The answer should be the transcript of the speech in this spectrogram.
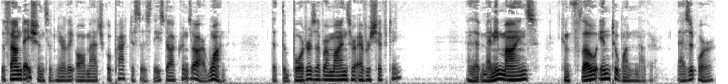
the foundations of nearly all magical practices. These doctrines are one, that the borders of our minds are ever shifting, and that many minds can flow into one another, as it were,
